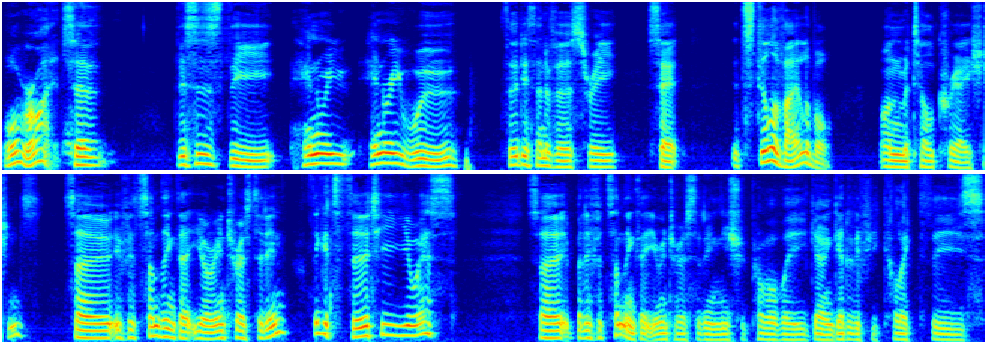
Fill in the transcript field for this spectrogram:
All right, so this is the Henry Henry Wu 30th anniversary set. It's still available on Mattel Creations. So if it's something that you're interested in, I think it's 30 US. So, but if it's something that you're interested in, you should probably go and get it if you collect these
